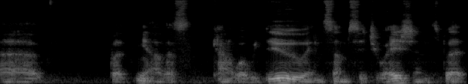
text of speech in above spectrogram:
Uh, but you know that's kind of what we do in some situations. But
